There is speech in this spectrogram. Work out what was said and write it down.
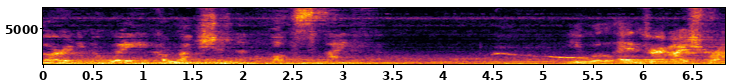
burning away corruption and false life. You will enter my shrine,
